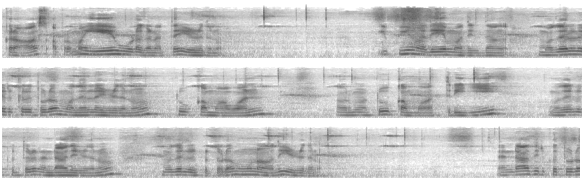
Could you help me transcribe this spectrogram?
கிராஸ் அப்புறமா ஏவோட கணத்தை எழுதணும். இப்பயும் அதே மாதிரி தாங்க முதல்ல இருக்கிறதோட முதல்ல எழுதணும். டூ கம்மா ஒன் அப்புறமா டூ கம்மா த்ரீ முதல் இருக்கிறதோட ரெண்டாவது எழுதணும். முதல் இருக்கிறதோட மூணாவது எழுதணும். ரெண்டாவது இருக்கத்தோட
